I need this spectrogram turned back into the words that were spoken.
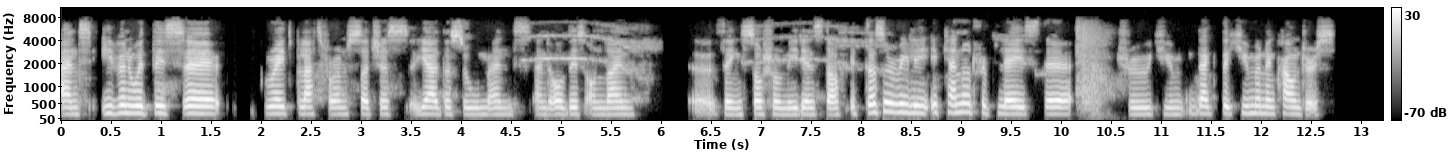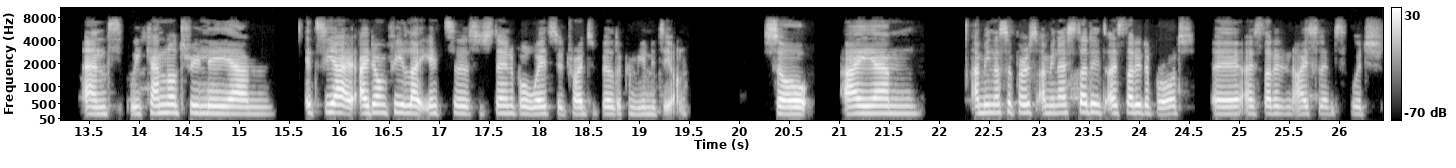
And even with these uh, great platforms such as yeah the Zoom and and all these online uh, things, social media and stuff, it doesn't really it cannot replace the true human like the human encounters, and we cannot really um, it's yeah I don't feel like it's a sustainable way to try to build a community on. So I um I mean as a person I mean I studied I studied abroad uh, I studied in Iceland which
